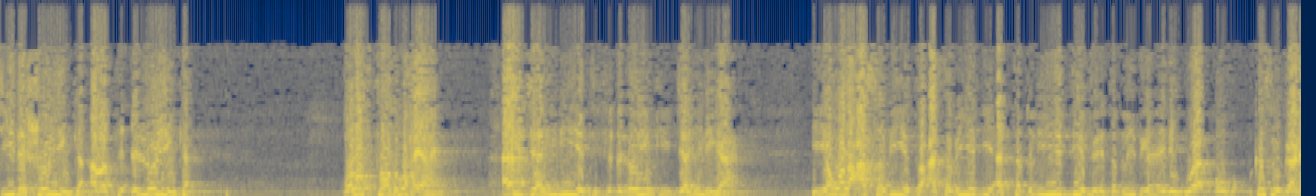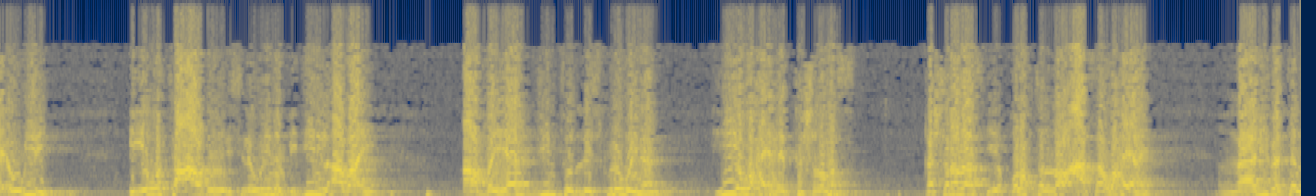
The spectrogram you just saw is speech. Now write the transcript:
Jiidashooyinka ama ficilooyinka. Qoloftoodu waxay ahayd aljaahiliyati ficilooyinkii jaahiliga ah iyo walcasabiyatu casabiyadii altaqliyadiyatu ee taqliidiga ahayd oo ka soo gaadhay awyadii iyo watacaadumu isla weynan bidiini alaabaa'i aabbayaal diintood layskula weynaan. Hiya waxay ahayd qashradaas. Qashradaas iyo qolofta noocaasa waxay ahayd haalibatan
